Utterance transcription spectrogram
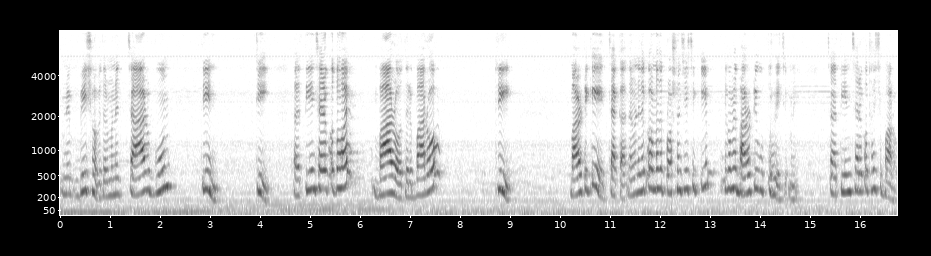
মানে বিশ হবে। তার মানে চার গুণ তিন টি তাহলে তিন চারে কত হয়? বারো। তাহলে বারো টি। বারোটি কি? চাকা তার মানে দেখো আমাদের প্রশ্ন চেয়েছে কি? দেখো আমরা বারোটি উত্তর হয়েছে। মানে চার তিন চারে কত হয়েছে? বারো।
